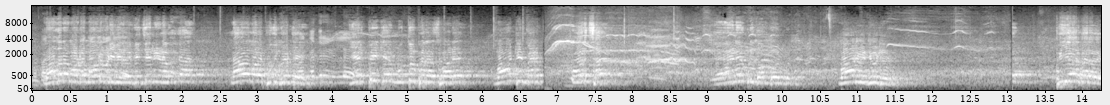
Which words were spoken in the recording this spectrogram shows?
பண்ணுறேன் மதுரை மாவட்டம் மாடுபிடி வீரர் விஜய் நினைவாக நாகமலை புதுக்கோட்டை நில்லு. என்பிகே முத்து பிரஸ் மாடு மாட்டின் பேர் ஒரு சார். ஏனே இப்படி கம்பவுண்ட் பண்ணு மாடு வெட்டி விட்டுரு. பிஆர் பேரவை.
